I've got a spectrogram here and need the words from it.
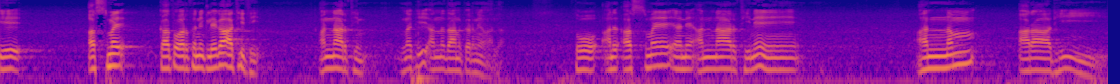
ये अस्मय का तो अर्थ निकलेगा अतिथि, अन्नार्थिन, न कि अन्नदान करने वाला। तो अस्मय यानी अन्नार्थी ने अन्नम आराधी।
